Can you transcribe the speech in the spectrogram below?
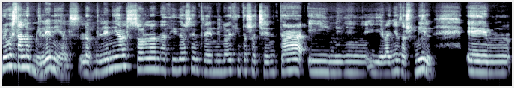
Luego están los millennials. Los millennials son los nacidos entre 1980 y, el año 2000. Em,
